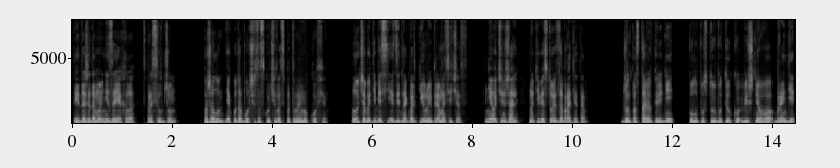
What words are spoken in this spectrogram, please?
«Ты даже домой не заехала?» – спросил Джон. «Пожалуй, я куда больше соскучилась по твоему кофе. Лучше бы тебе съездить на квартиру и прямо сейчас. Мне очень жаль, но тебе стоит забрать это». Джон поставил перед ней полупустую бутылку вишневого бренди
